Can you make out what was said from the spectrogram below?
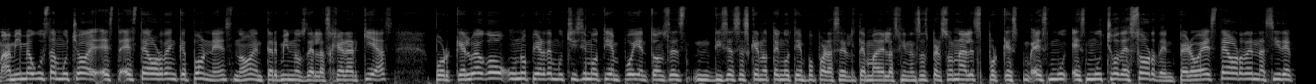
a mí me gusta mucho este, este orden que pones, ¿no? En términos de las jerarquías, porque luego uno pierde muchísimo tiempo y entonces dices es que no tengo tiempo para hacer el tema de las finanzas personales porque es, es, es mucho desorden, pero este orden así de,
